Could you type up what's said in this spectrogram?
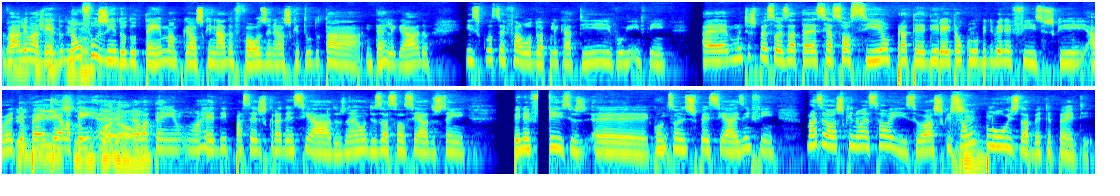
vale um adendo, não fugindo do tema, porque eu acho que nada foge, né? Eu acho que tudo está interligado. Isso que você falou do aplicativo, enfim, é, muitas pessoas até se associam para ter direito ao clube de benefícios, que a BTPET ela tem, é, ela tem uma rede de parceiros credenciados, né, onde os associados têm benefícios, é, condições especiais, enfim. Mas eu acho que não é só isso. Eu acho que isso Sim. é um plus da BTPET.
